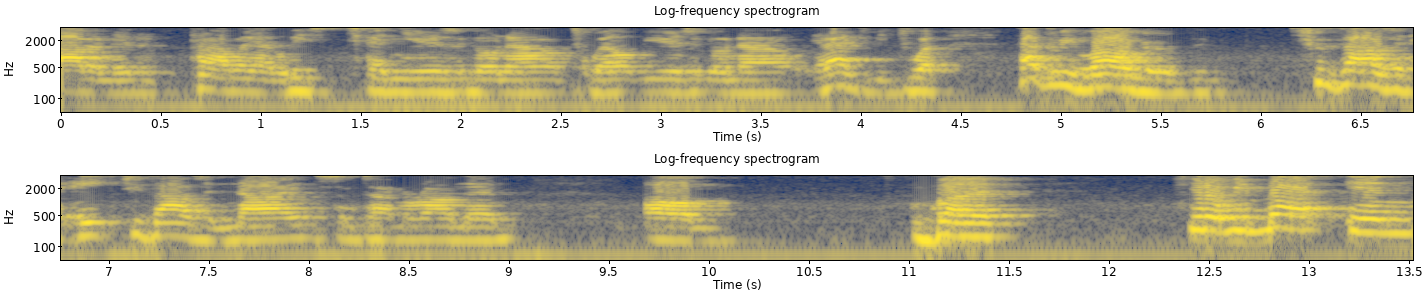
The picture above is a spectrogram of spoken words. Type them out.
i don't know probably at least 10 years ago now 12 years ago now. It had to be 12 it had to be longer 2008 2009 sometime around then um, but you know we met in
